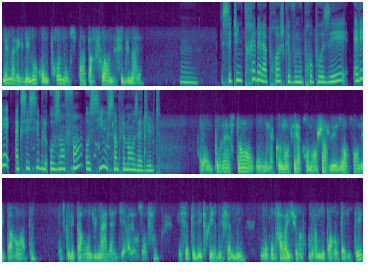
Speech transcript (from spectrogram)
Même avec des mots qu'on ne prononce pas, parfois, on fait du mal. Hmm. C'est une très belle approche que vous nous proposez. Elle est accessible aux enfants aussi ou simplement aux adultes? Alors, pour l'instant, on a commencé à prendre en charge les enfants des parents atteints parce que les parents ont du mal à le dire à leurs enfants. Et ça peut détruire des familles. Donc on travaille sur un programme de parentalité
